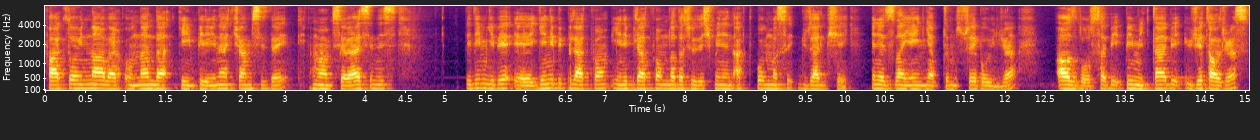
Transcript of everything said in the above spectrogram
Farklı oyunlar var. Ondan da gameplay'ini açacağım. Siz de umarım seversiniz. Dediğim gibi e, yeni bir platform. Yeni platformda da sözleşmenin aktif olması güzel bir şey. En azından yayın yaptığımız süre boyunca az da olsa bir, bir miktar bir ücret alacağız.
